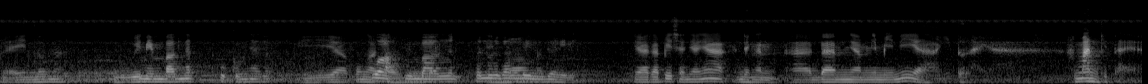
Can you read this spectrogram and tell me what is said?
Ya Indo mah. Duit. meme banget hukumnya tuh Iya, aku nggak wah tahu. meme banget bener kan meme dia ini Ya tapi sebenarnya dengan adanya meme ini ya gitulah ya. Aman kita ya.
